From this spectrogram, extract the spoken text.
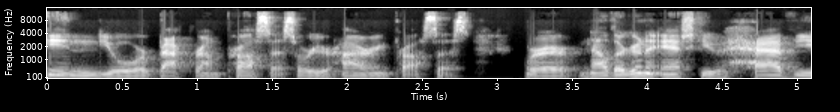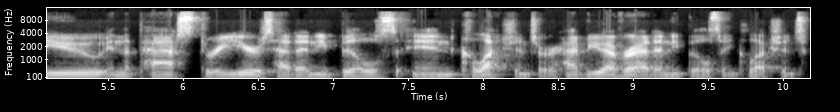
in your background process or your hiring process. Where now they're going to ask you, have you in the past three years had any bills in collections or have you ever had any bills in collections?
